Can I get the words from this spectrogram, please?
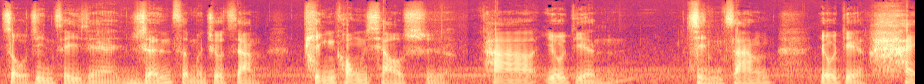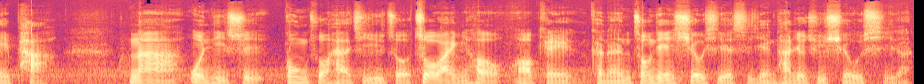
走进这一间，人怎么就这样凭空消失了？他有点。紧张，有点害怕。那问题是，工作还要继续做。做完以后，OK，可能中间休息的时间，他就去休息了。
